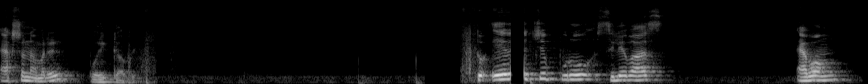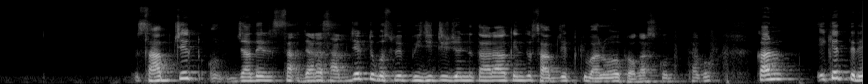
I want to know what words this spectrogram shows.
একশো নাম্বারের পরীক্ষা হবে। তো এ হচ্ছে পুরো সিলেবাস এবং সাবজেক্ট যাদের যারা সাবজেক্ট বসবে পিজিটির জন্য, তারা কিন্তু সাবজেক্টকে ভালোভাবে ফোকাস করতে থাকো। কারণ এক্ষেত্রে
